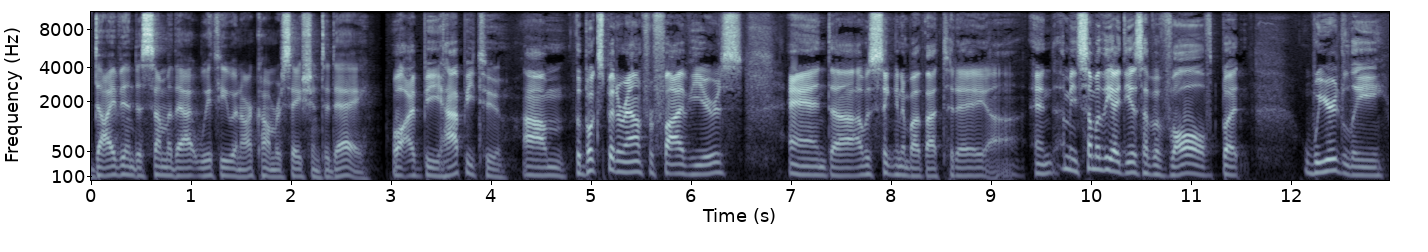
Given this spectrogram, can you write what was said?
dive into some of that with you in our conversation today. Well, I'd be happy to. Um, the book's been around for five years, and uh, I was thinking about that today. Uh, and I mean, some of the ideas have evolved, but weirdly,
